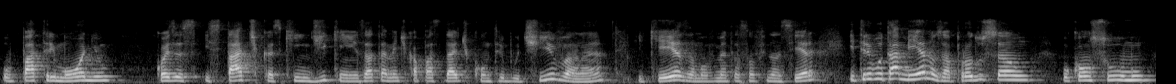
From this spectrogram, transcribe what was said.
o patrimônio, coisas estáticas que indiquem exatamente capacidade contributiva, né? riqueza, movimentação financeira, e tributar menos a produção, o consumo,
